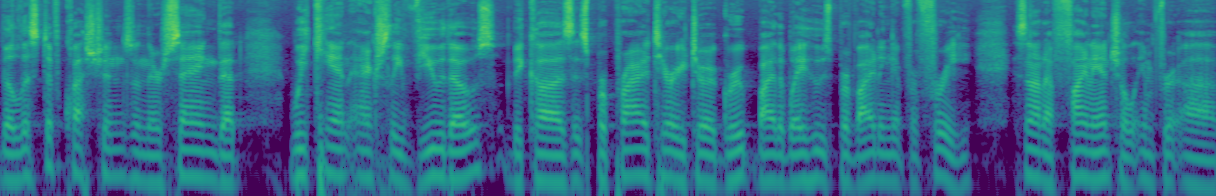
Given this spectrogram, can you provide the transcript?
the list of questions, and they're saying that we can't actually view those because it's proprietary to a group. By the way, who's providing it for free? It's not a financial info. Uh,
